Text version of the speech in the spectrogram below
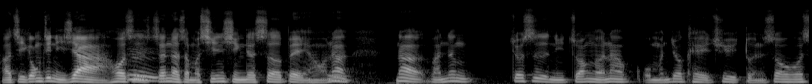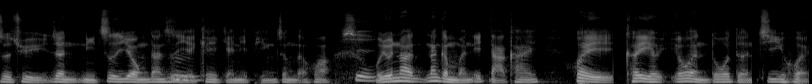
啊，几公斤以下，或是真的什么新型的设备哈、嗯，那那反正就是你装了，那我们就可以去趸售，或是去认你自用，但是也可以给你凭证的话，是、嗯，我觉得那那个门一打开。会可以有很多的机会，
